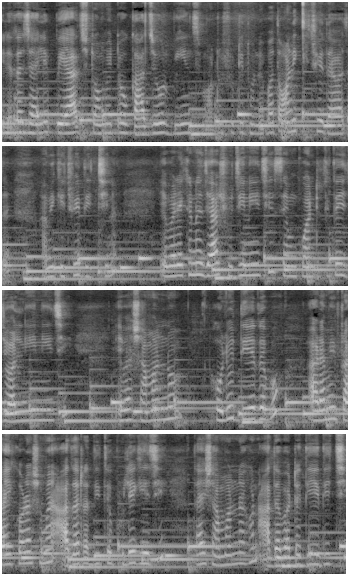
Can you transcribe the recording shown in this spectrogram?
এটাতে চাইলে পেঁয়াজ, টমেটো, গাজর, বিনস, মটরশুঁটি ধনেপাতা অনেক কিছুই দেওয়া যায়। আমি কিছুই দিচ্ছি না। এবার এখানে যা সুজি নিয়েছি সেম কোয়ান্টিটিতেই জল নিয়ে নিয়েছি। এবার সামান্য হলুদ দিয়ে দেবো। আর আমি ফ্রাই করার সময় আদাটা দিতে ভুলে গিয়েছি তাই সামান্য এখন আদা বাটা দিয়ে দিচ্ছি।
